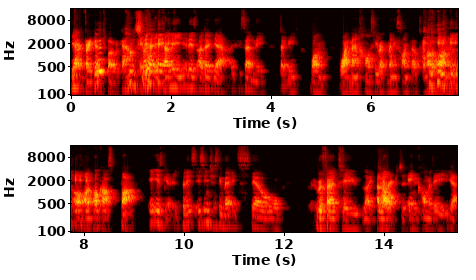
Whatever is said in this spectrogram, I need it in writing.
Yeah. very, good by all accounts. I mean, it is. I don't. Yeah, you certainly don't need one white man heartily recommending Seinfeld to another one on a podcast, but it is good. But it's it's interesting that it's still referred to like a lot in comedy. Yeah,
